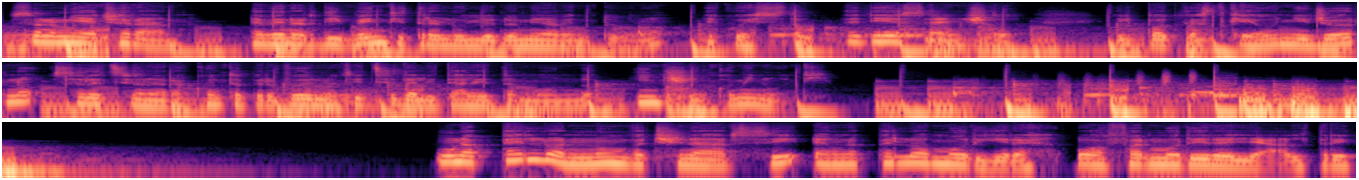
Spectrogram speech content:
sono Mia Ceran. È venerdì 23 luglio 2021 e questo è The Essential, il podcast che ogni giorno seleziona e racconta per voi notizie dall'Italia e dal mondo in 5 minuti. Un appello a non vaccinarsi è un appello a morire o a far morire gli altri.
